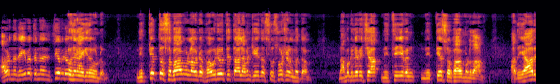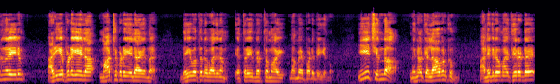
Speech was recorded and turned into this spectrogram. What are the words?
അവിടുന്ന് ദൈവത്തിന്റെ നിത്യപുരോഹിതനായതുകൊണ്ടും നിത്യത്വ സ്വഭാവമുള്ള അവന്റെ പൗരോഹിത്യത്താൽ അവൻ ചെയ്യുന്ന ശുശ്രൂഷ നിമിത്തം നമുക്ക് ലഭിച്ച നിത്യജീവൻ നിത്യ സ്വഭാവമുള്ളതാണ് അത് യാതൊരു നിലയിലും അഴിയപ്പെടുകയില്ല മാറ്റപ്പെടുകയില്ല എന്ന് ദൈവത്തിന്റെ വചനം എത്രയും വ്യക്തമായി നമ്മെ പഠിപ്പിക്കുന്നു. ഈ ചിന്ത നിങ്ങൾക്കെല്ലാവർക്കും അനുഗ്രഹമായി തീരട്ടെ.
